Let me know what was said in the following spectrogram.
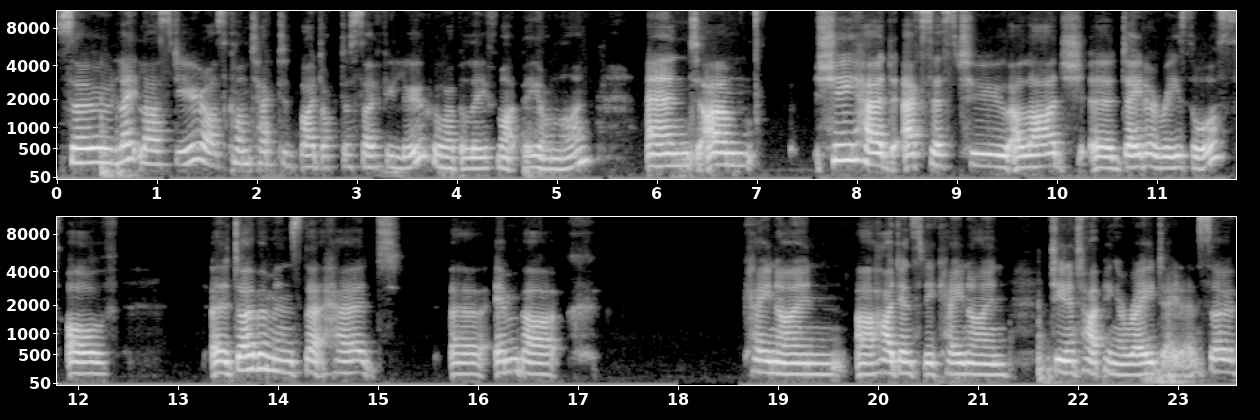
So late last year, I was contacted by Dr. Sophie Liu, who I believe might be online. And um, she had access to a large uh, data resource of uh, Dobermans that had uh, embark canine, uh, high density canine genotyping array data. And so,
